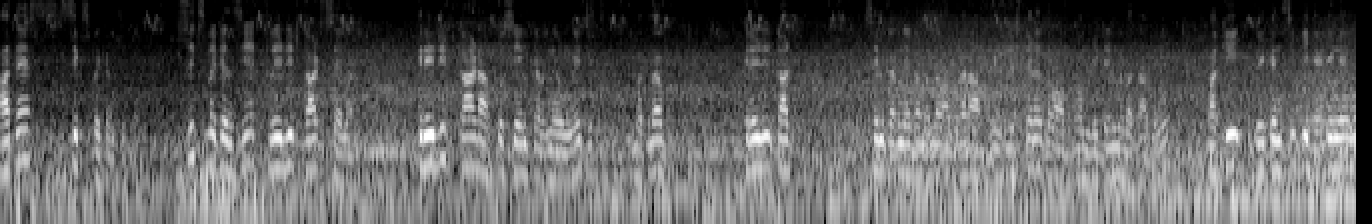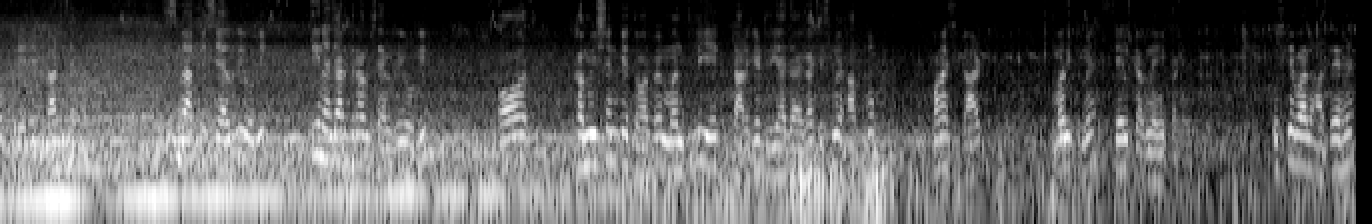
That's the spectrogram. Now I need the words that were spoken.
आते हैं सिक्स वैकेंसी पर सिक्स वैकेंसी है credit card seller credit card आपको सेल करने होंगे, जिस मतलब क्रेडिट कार्ड सेल करने का मतलब अगर आप इंटरेस्टेड है तो आपको हम डिटेल में बता देंगे। बाकी वैकेंसी की हेडिंग है वो क्रेडिट कार्ड सेलर जिसमें आपकी सैलरी होगी, तीन हज़ार ग्राम सैलरी होगी और कमीशन के तौर पे मंथली एक टारगेट दिया जाएगा, जिसमें आपको पाँच कार्ड मंथ में सेल करने ही पड़ेंगे। उसके बाद आते हैं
